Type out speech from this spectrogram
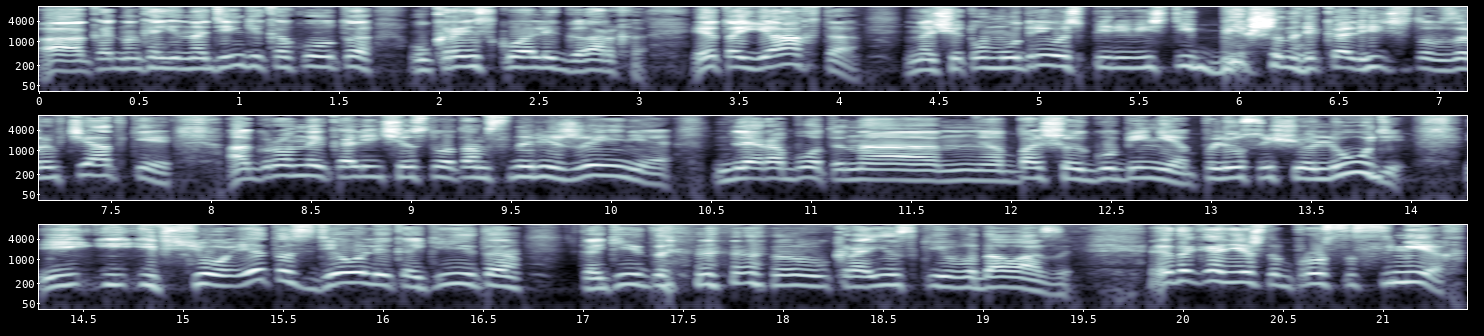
а, на, на деньги какого-то украинского олигарха. Эта яхта, значит, умудрилась перевести бешеное количество взрывчатки, огромное количество там снаряжения для работы на большой глубине, плюс еще люди, и, и, и все это сделали какие-то какие украинские водолазы. Это, конечно, просто смех,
